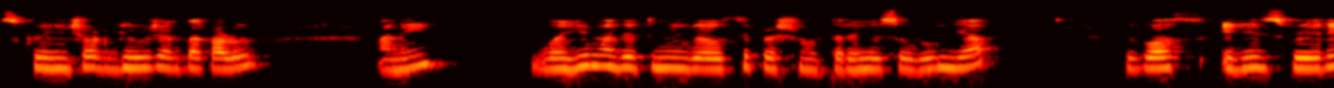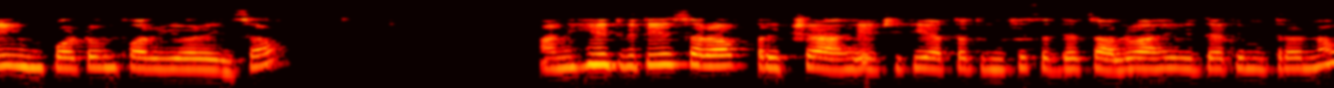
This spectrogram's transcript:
स्क्रीनशॉट घेऊ शकता काढून आणि वहीमध्ये तुम्ही व्यवस्थित प्रश्न उत्तर हे सोडून घ्या. Because it is very important for your exam आणि हे द्वितीय सराव परीक्षा आहे जी की आता तुमची सध्या चालू आहे विद्यार्थी मित्रांनो.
